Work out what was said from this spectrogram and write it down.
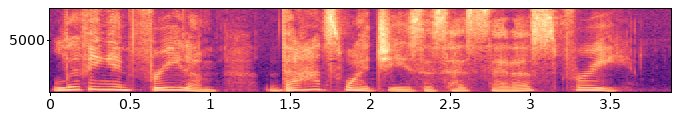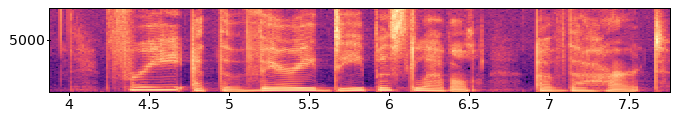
living in freedom. That's why Jesus has set us free free at the very deepest level of the heart.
